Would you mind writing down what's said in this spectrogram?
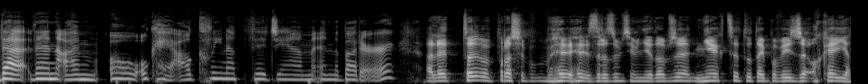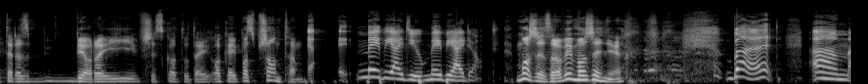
that then I'm, oh, okay, I'll clean up the jam and the butter. Ale to proszę, zrozumcie mnie dobrze, nie chcę tutaj powiedzieć, że okej, ja teraz biorę i wszystko tutaj, okej, posprzątam. Maybe I do, maybe I don't. Może zrobię, może nie. But um,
